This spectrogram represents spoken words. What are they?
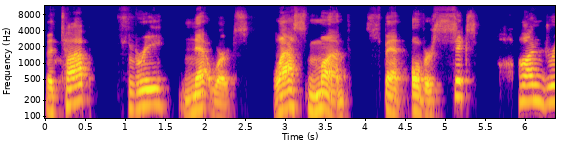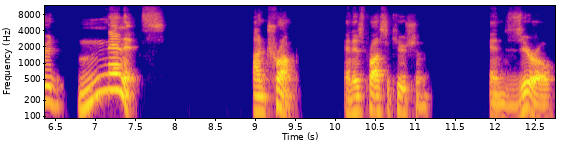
The top three networks last month spent over 600 minutes on Trump and his prosecution and zero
